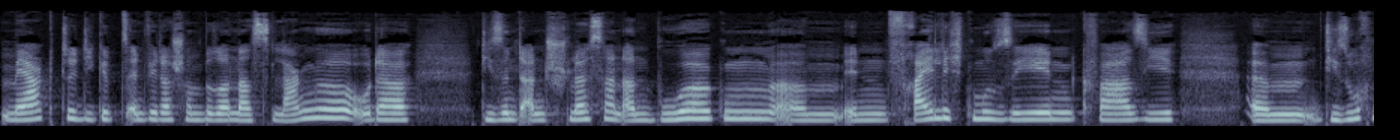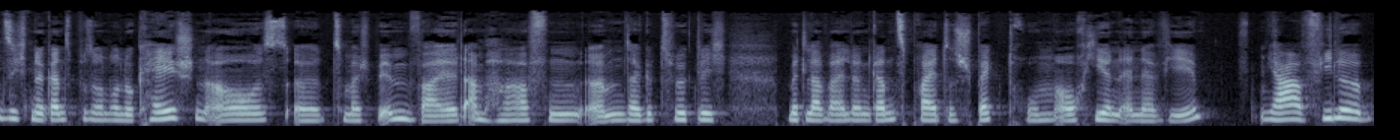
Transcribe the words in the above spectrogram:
Märkte, die gibt's entweder schon besonders lange oder die sind an Schlössern, an Burgen, ähm, in Freilichtmuseen quasi. Ähm, die suchen sich eine ganz besondere Location aus, äh, zum Beispiel im Wald, am Hafen. Ähm, da gibt's wirklich mittlerweile ein ganz breites Spektrum, auch hier in NRW. Ja, viele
